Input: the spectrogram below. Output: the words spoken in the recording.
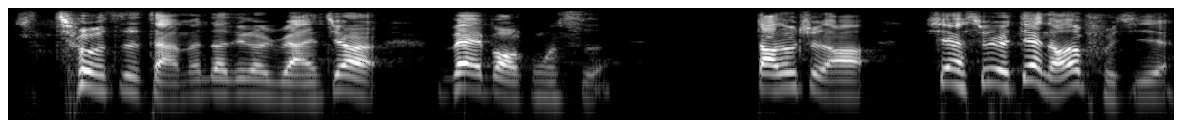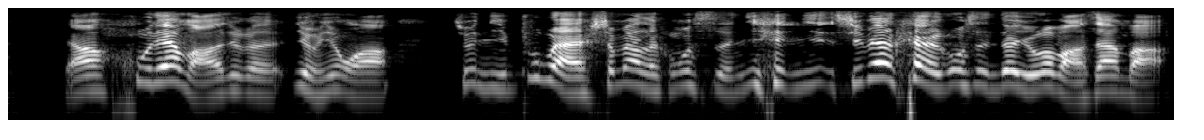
就是咱们的这个软件外包公司。大家都知道啊，现在随着电脑的普及，然后互联网的这个应用啊。就你不管什么样的公司，你你随便开个公司，你都有个网站吧？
